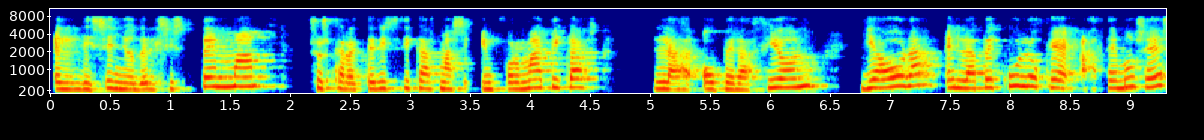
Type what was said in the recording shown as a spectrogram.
el diseño del sistema, sus características más informáticas, la operación y ahora en la PQ lo que hacemos es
